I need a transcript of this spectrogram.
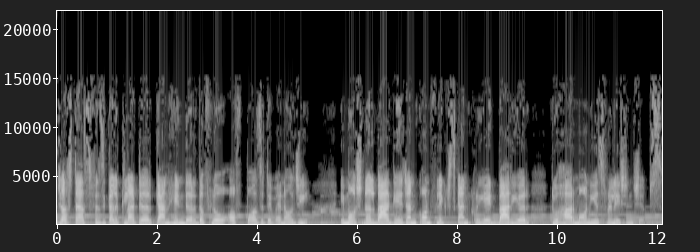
Just as physical clutter can hinder the flow of positive energy, Emotional baggage and conflicts can create barrier to harmonious relationships.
